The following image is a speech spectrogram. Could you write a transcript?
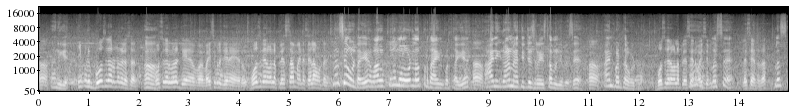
దానికి. ఇప్పుడు బోస్ గారు ఉన్నారు కదా సార్. బోస్ గారు కూడా జే- వైసీపీలో జాయిన్ అయ్యారు. బోస్ గారు వల్ల ప్లస్ మైనస్ ఎలా ఉంటుంది? ప్లస్ ఉంటాయి? వాళ్ళ కులం వాళ్ళ ఓట్లు పడతాయి ఆయనకి పడతాయి. ఆయనకి కానీ హత్య ఇచ్చేసారు ఇస్తామని చెప్పేసి. ఆయన పడతాయి ఓట్లు. బోస్ గారి వల్ల ప్లస్ అయినా వైసీపీ ప్లస్ ప్లస్ అయినారా ప్లస్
